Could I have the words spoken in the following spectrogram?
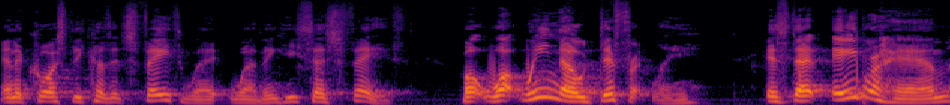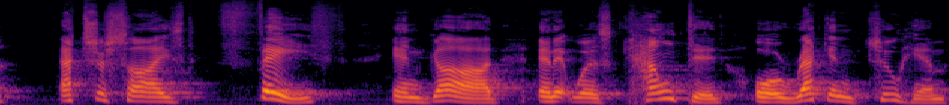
and of course, because it's faith webbing, he says faith. But what we know differently is that Abraham exercised faith in God and it was counted or reckoned to him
